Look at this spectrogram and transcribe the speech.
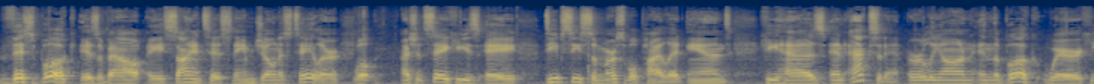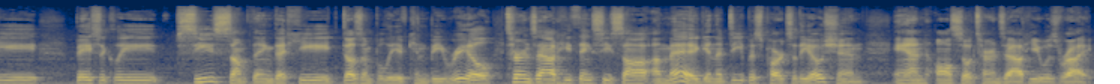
this book is about a scientist named Jonas Taylor. Well, I should say he's a deep sea submersible pilot, and he has an accident early on in the book where he basically sees something that he doesn't believe can be real. Turns out he thinks he saw a Meg in the deepest parts of the ocean, and also turns out he was right.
